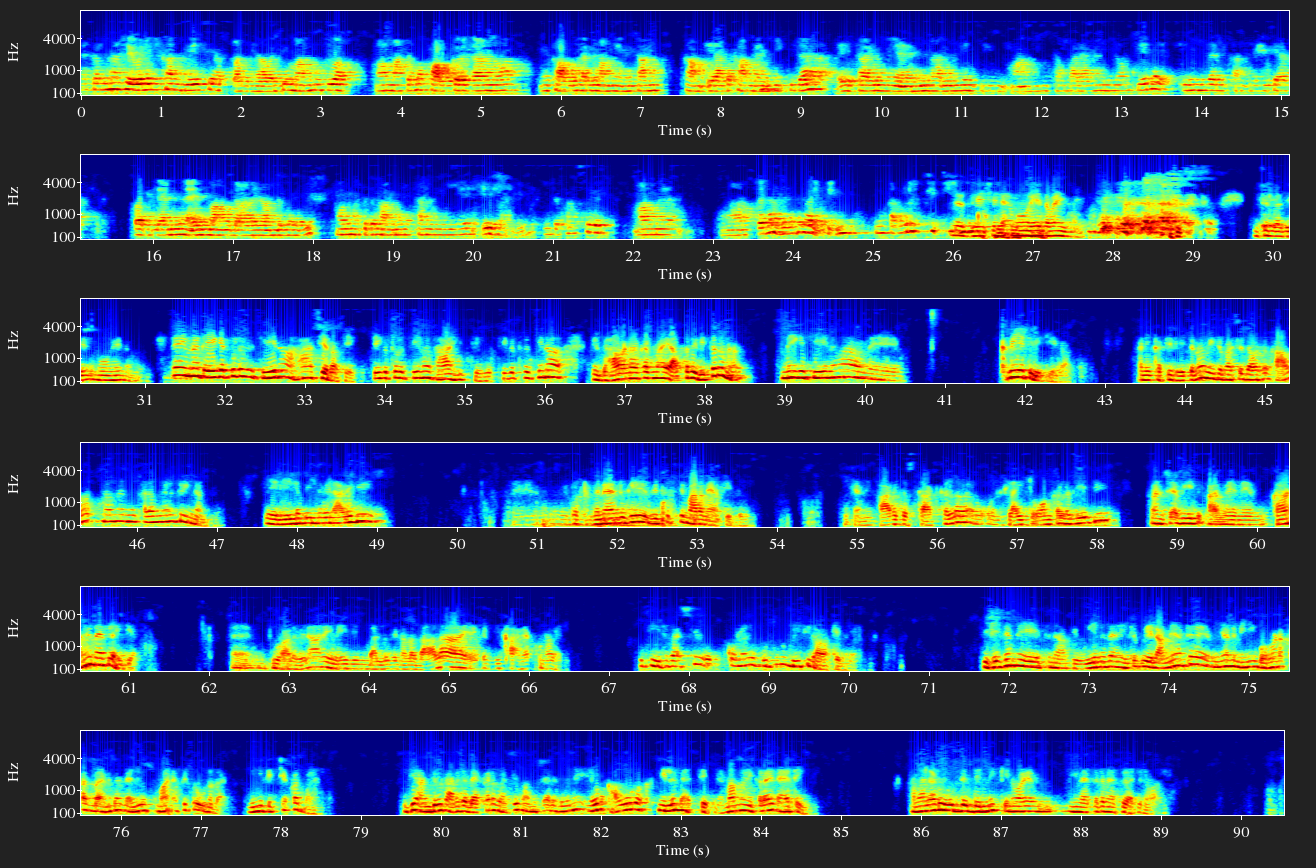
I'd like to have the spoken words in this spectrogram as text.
එතන හේවනිකන් ද්වේෂයක් වගේ අවශ්‍ය මම හිතුවා මම මටම පව කර ගන්නවා මේ කවුරු හරි මම එනකන් කම් එයාට කම්මැලි කිව්ලා ඒකයි මේ නරුණින් මම නිකන් බලන්න ඉන්නවා කියලා ඉන්න නිකන් ද්වේෂයක් වගේ දැන් ඇයි මාව දාලා යන්න බැරි මම හිතට මම නිකන් ඉන්නේ ඒ වගේ ඊට පස්සේ මම මාස්තර බැලුවා ඉතින් කවුරු ඒ ද්වේෂය නෑ මොහේ තමයි ඉන්නේ. ඉතින් මොහේ නම. ඒ වුණාට ඒක තුළ තියෙන හාස්‍ය රසයක්. ඒක තුළ තියෙන සාහිත්‍යයක්. ඒක තුළ තියෙන මේ භාවනා කරන අය අතර විතරන මේකේ තියෙනවා මේ ක්‍රියේටිවිටි එකක්. අනික කටි හිතනවා ඊට පස්සේ දවසක ආවොත් මම මේ කලම් නැතුව ඉන්නම්. ඒ නිල්ලම ඉන්න වෙලාවේදී ડોક્ટર ගණන්දුගේ විකෘති මරණයක් සිදු වුණා. ඒ කියන්නේ කාර්යක ස්ටාර්ට් කළා ඕන් ෆ්ලයිට් ඕන් කළා දීදී සංසය වීදි කාර්යයේ මේ කාර්යය නැట్లా හිටියා. තුවාල වෙලා හරි මේ ඉතින් බල්ලෝගේ නල දාලා ඒක විකාරයක් වුණා වැඩි. ඉතින් ඊට පස්සේ ඔක්කොම පුදුම බීතිකාවක් එනවා. විශේෂයෙන්ම එතන අපි උයන දැන හිටපු ඒ ළමයාට මිනිහට මිනි බොහොමනක්වත් බලන්න බෑ බැලුවොත් සමාන අපිට උණ ගන්න. මිනි පෙට්ටියක්වත් බලන්න. ඉතින් අන්තිමට අරක දැක්කට පස්සේ මනුස්සයලා දුන්නේ ඒක කවුරක් නිල්ල බැත්තේ නෑ. මම විතරයි ඈත ඉන්නේ. සමහරවිට උද්ද දෙන්නේ කෙනා මේ මැස්සට මැස්ස වැටෙනවා.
